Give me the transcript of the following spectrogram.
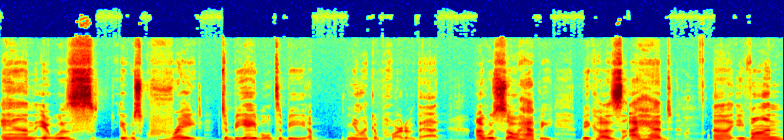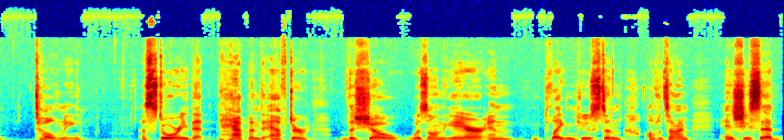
And it was it was great to be able to be a you know like a part of that. I was so happy because I had uh, Yvonne told me a story that happened after the show was on the air and played in Houston all the time, and she said,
